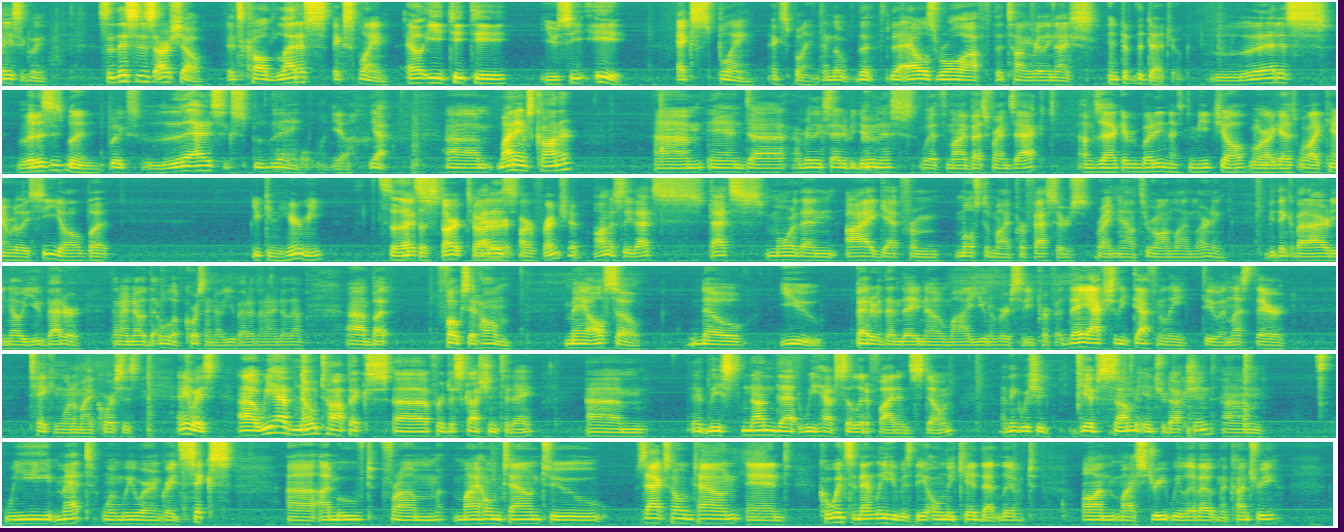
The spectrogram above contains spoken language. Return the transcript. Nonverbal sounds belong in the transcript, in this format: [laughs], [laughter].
basically. So this is our show. It's called Let Us Explain. L E T T U C E. Explain. Explain. And the, the the L's roll off the tongue really nice. Hint of the dad joke. Let us Let us explain. ex- let us explain. Yeah. Um, my name's Connor, um, and uh, I'm really excited to be doing this with my best friend Zach. I'm Zach, everybody. Nice to meet y'all. Or I guess, well, I can't really see y'all, but you can hear me. So that's, a start to our, is- our friendship. Honestly, that's that's more than I get from most of my professors right now through online learning. If you think about it, I already know you better than I know that. Well, of course I know you better than I know them, uh, but folks at home may also know you better than they know my university prof. They actually definitely do, unless they're taking one of my courses. Anyways, uh, we have no topics uh, for discussion today. Um, at least none that we have solidified in stone. I think we should give some introduction. Um, we met when we were in grade six. Uh, I moved from my hometown to Zach's hometown, and coincidentally, he was the only kid that lived on my street. We live out in the country,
